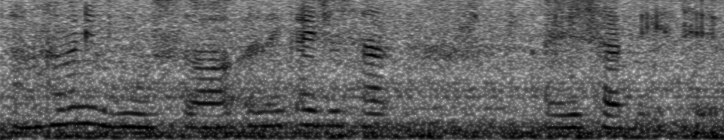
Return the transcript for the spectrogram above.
I don't have any wool saw. I think I just have I just have these two.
